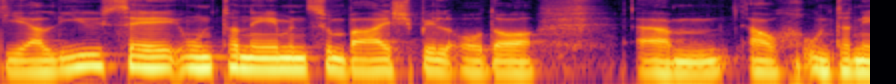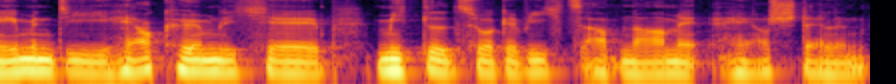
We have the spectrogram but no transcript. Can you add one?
Dialyseunternehmen zum Beispiel oder ähm, auch Unternehmen, die herkömmliche Mittel zur Gewichtsabnahme herstellen.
